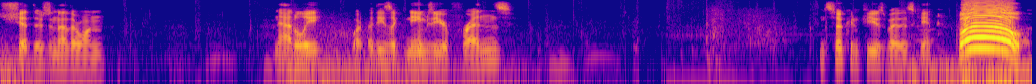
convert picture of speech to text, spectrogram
Shit, there's another one. Natalie? What, are these like names of your friends? I'm so confused by this game. Whoa!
